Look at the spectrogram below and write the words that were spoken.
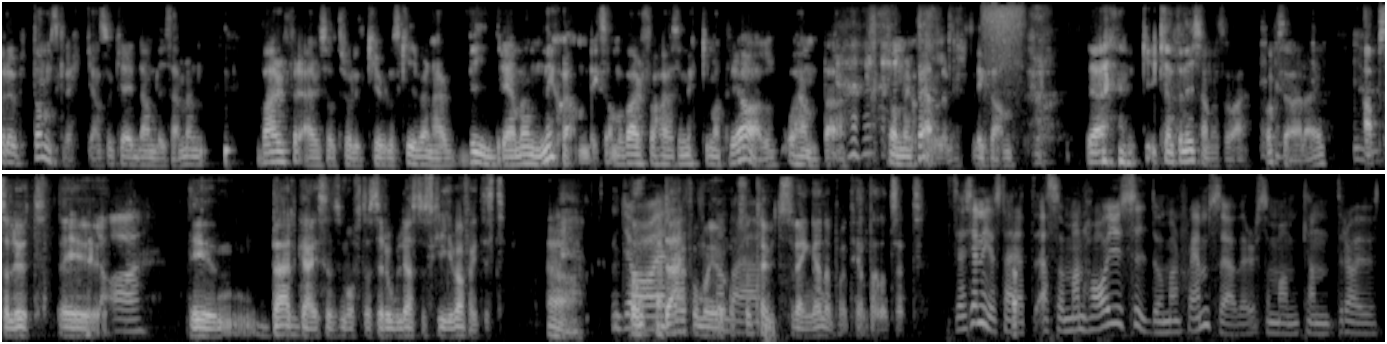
förutom skräcken så kan jag ibland bli så här, men varför är det så otroligt kul att skriva den här vidriga människan? Liksom? Och varför har jag så mycket material att hämta från mig själv? Liksom? Ja, kan inte ni känna så också? Eller? Absolut. Det är ju, Ja, det är ju bad guysen som oftast är roligast att skriva faktiskt. Ja. Ja, och där får man ju man också bara- ta ut svängarna på ett helt annat sätt. Så jag känner just det här att alltså, man har ju sidor man skäms över som man kan dra ut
